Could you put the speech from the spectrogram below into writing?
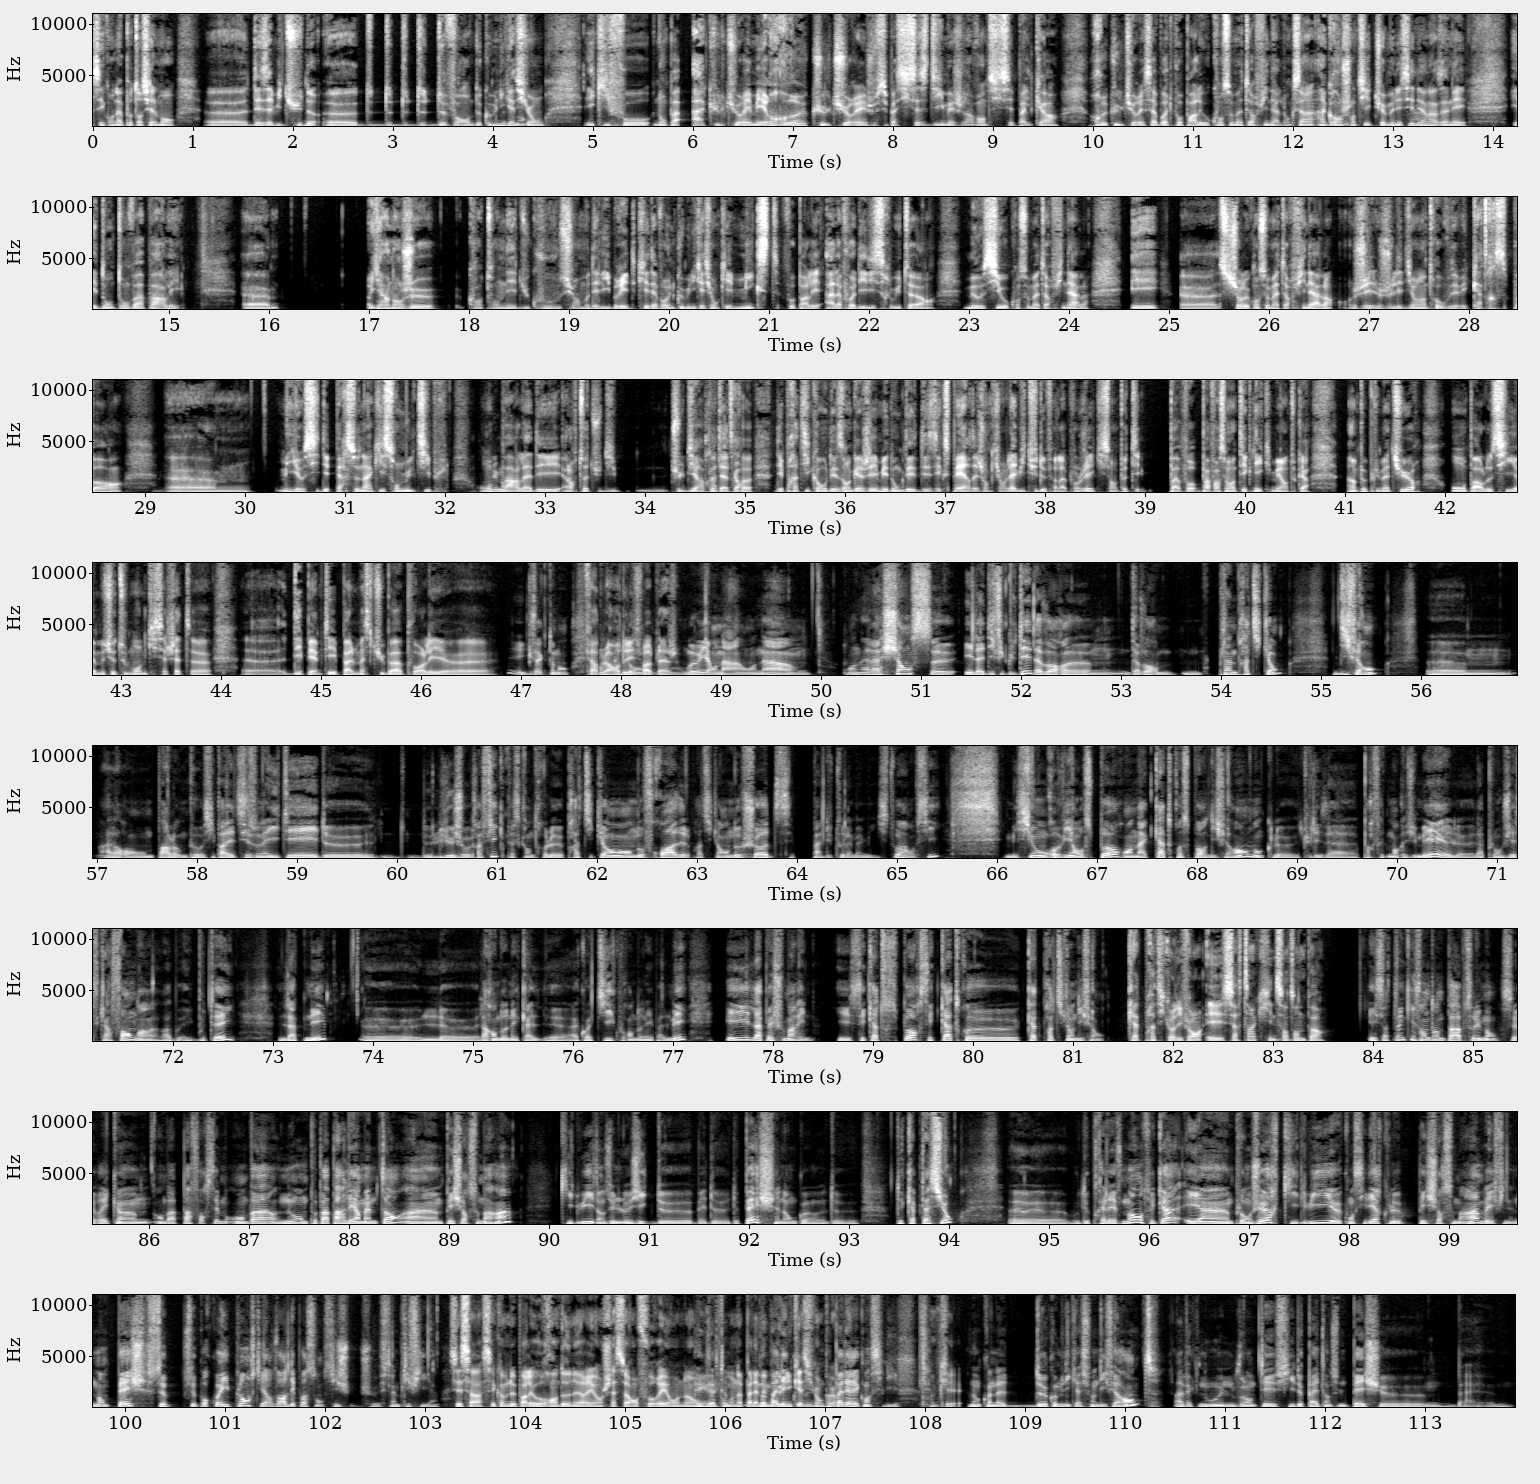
c'est qu'on a potentiellement euh, des habitudes euh, de, de, de, vente, de communication, et qu'il faut non pas acculturer, mais reculturer. Je sais pas si ça se dit, mais je l'invente si c'est pas le cas. Reculturer sa boîte pour parler au consommateur final. Donc c'est un, grand chantier que tu as mené ces dernières années et dont on va parler. Euh, il y a un enjeu quand on est du coup sur un modèle hybride, qui est d'avoir une communication qui est mixte. Il faut parler à la fois des distributeurs, mais aussi au consommateur final. Et euh, sur le consommateur final, je l'ai dit en intro, vous avez quatre sports. Euh, mais il y a aussi des personas qui sont multiples. On parle à des, alors toi tu dis, tu le diras peut-être euh, des pratiquants ou des engagés, mais donc des, experts, des gens qui ont l'habitude de faire de la plongée, qui sont un peu pas, pas forcément techniques, mais en tout cas un peu plus matures. On parle aussi à Monsieur Tout le Monde qui s'achète euh, euh, des PMT, pas le Mastuba, pour aller exactement faire de la randonnée sur la plage. Oui, on a on a on a la chance et la difficulté d'avoir d'avoir plein de pratiquants différents. Euh, alors on peut aussi parler de saisonnalité et de, lieu géographique parce qu'entre le pratiquant en eau froide et le pratiquant en eau chaude, c'est pas du tout la même histoire aussi. Mais si on revient au sport, on a quatre sports différents. Donc tu les as parfaitement résumés la plongée scaphandre avec bouteille, l'apnée. la randonnée aquatique ou randonnée palmée et la pêche marine. Et ces quatre sports, c'est euh, quatre pratiquants différents. Quatre pratiquants différents et certains qui ne s'entendent pas. Et certains qui s'entendent pas absolument. C'est vrai qu'on va pas forcément, on va, nous, on peut pas parler en même temps à un pêcheur sous-marin qui lui est dans une logique de, ben, de, de, pêche, donc euh, de, de captation euh, ou de prélèvement en tout cas, et un plongeur qui lui euh, considère que le pêcheur sous-marin ben, finalement pêche ce, ce pourquoi il plonge, c'est-à-dire voir des poissons. Si je, simplifie. Hein. C'est ça. C'est comme de parler aux randonneurs et aux chasseurs en forêt. On n'a pas la même communication. on peut pas les réconcilier. Donc on a deux communications différentes. Avec nous une volonté aussi de pas être dans une pêche euh, ben,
